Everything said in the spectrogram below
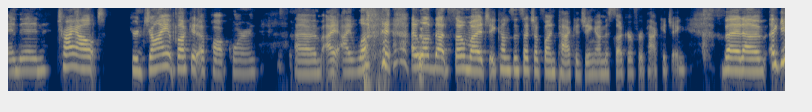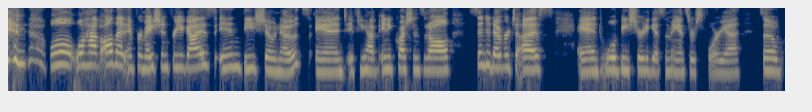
and then try out your giant bucket of popcorn. Um, I, I love it. I love that so much. It comes in such a fun packaging. I'm a sucker for packaging. But um, again, we'll we'll have all that information for you guys in the show notes. And if you have any questions at all, send it over to us, and we'll be sure to get some answers for you. So,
